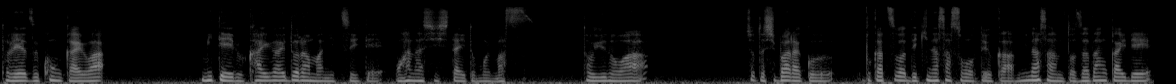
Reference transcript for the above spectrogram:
とりあえず今回は見ている海外ドラマについてお話ししたいと思います。というのはちょっとしばらく部活はできなさそうというか皆さんと座談会で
